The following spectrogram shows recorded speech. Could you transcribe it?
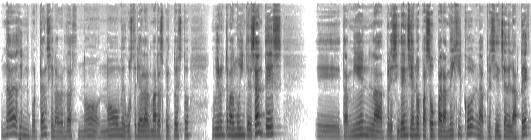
nada sin importancia, la verdad. No, no me gustaría hablar más respecto a esto. Hubieron temas muy interesantes. Eh, también la presidencia no pasó para México, la presidencia de la PEC,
